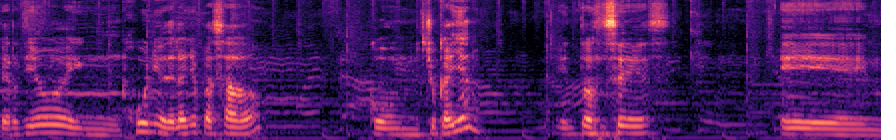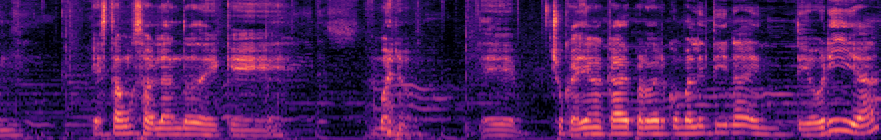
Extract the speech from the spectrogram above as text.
perdió en junio del año pasado con Chukayan. Entonces, eh, estamos hablando de que, bueno, eh, Chukayan acaba de perder con Valentina. En teoría,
